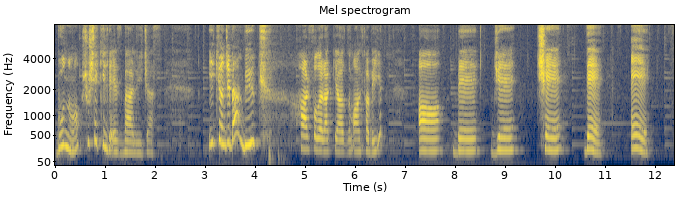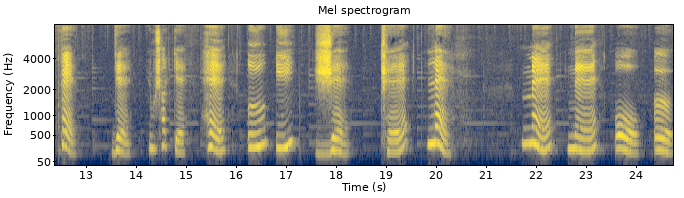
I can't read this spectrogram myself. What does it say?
bunu şu şekilde ezberleyeceğiz. İlk önce ben büyük harf olarak yazdım alfabeyi. A, B, C, Ç, D, E, F, G, yumuşak G, H, I, I, J, K, L, M, N, O, Ö,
